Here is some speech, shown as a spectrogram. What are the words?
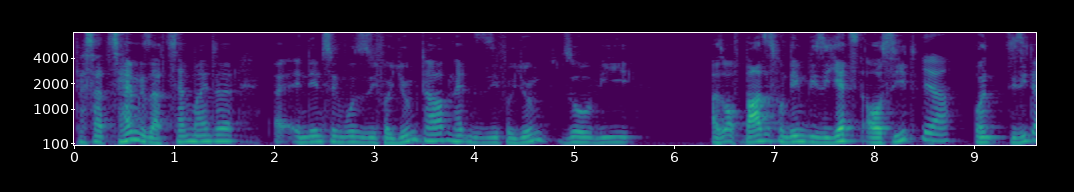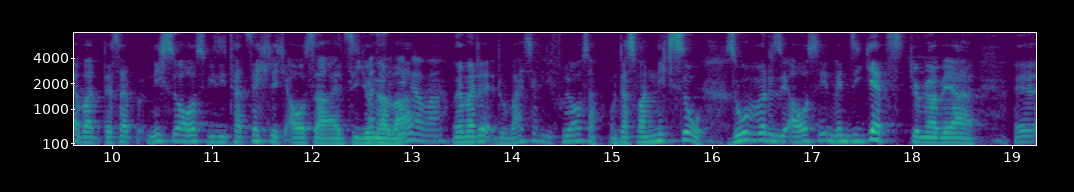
Hat, das hat Sam gesagt. Sam meinte, äh, in den Szenen, wo sie sie verjüngt haben, hätten sie sie verjüngt, so wie, also auf Basis von dem, wie sie jetzt aussieht. Ja. Und sie sieht aber deshalb nicht so aus, wie sie tatsächlich aussah, als sie jünger, als sie war. jünger war. Und er meinte, du weißt ja, wie die früher aussah. Und das war nicht so. So würde sie aussehen, wenn sie jetzt jünger wäre. Äh,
